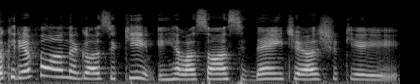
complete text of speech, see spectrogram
Eu queria falar um negócio aqui em relação ao acidente. Eu acho que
